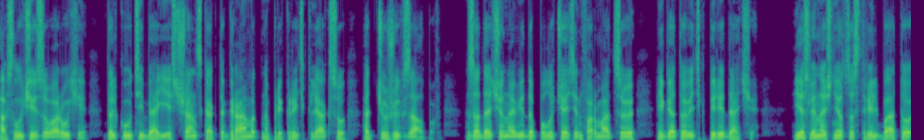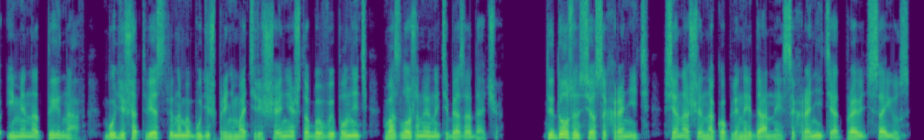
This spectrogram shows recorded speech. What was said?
А в случае заварухи только у тебя есть шанс как-то грамотно прикрыть кляксу от чужих залпов. Задача на вида получать информацию и готовить к передаче. Если начнется стрельба, то именно ты, Нав, будешь ответственным и будешь принимать решения, чтобы выполнить возложенную на тебя задачу. Ты должен все сохранить, все наши накопленные данные, сохранить и отправить в Союз,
